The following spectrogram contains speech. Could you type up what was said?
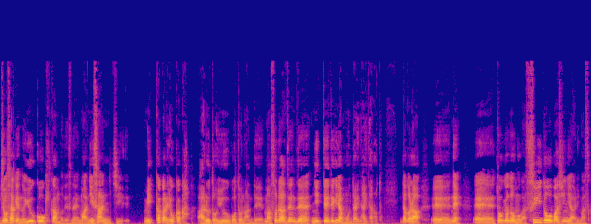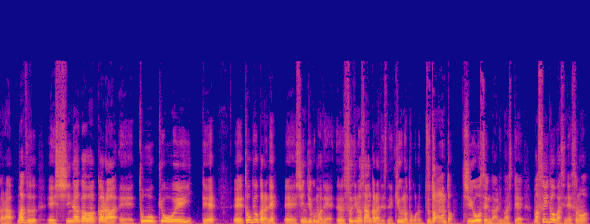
ー、乗車券の有効期間もですね、まあ、2、3日、3日から4日かあるということなんで、まあ、それは全然日程的には問題ないだろうと。だから、えー、ね、えー、東京ドームが水道橋にありますから、まず、えー、品川から、えー、東京へ行って、えー、東京からね、えー、新宿まで、数字の3からですね、9のところ、ズドーンと中央線がありまして、まあ、水道橋ね、その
